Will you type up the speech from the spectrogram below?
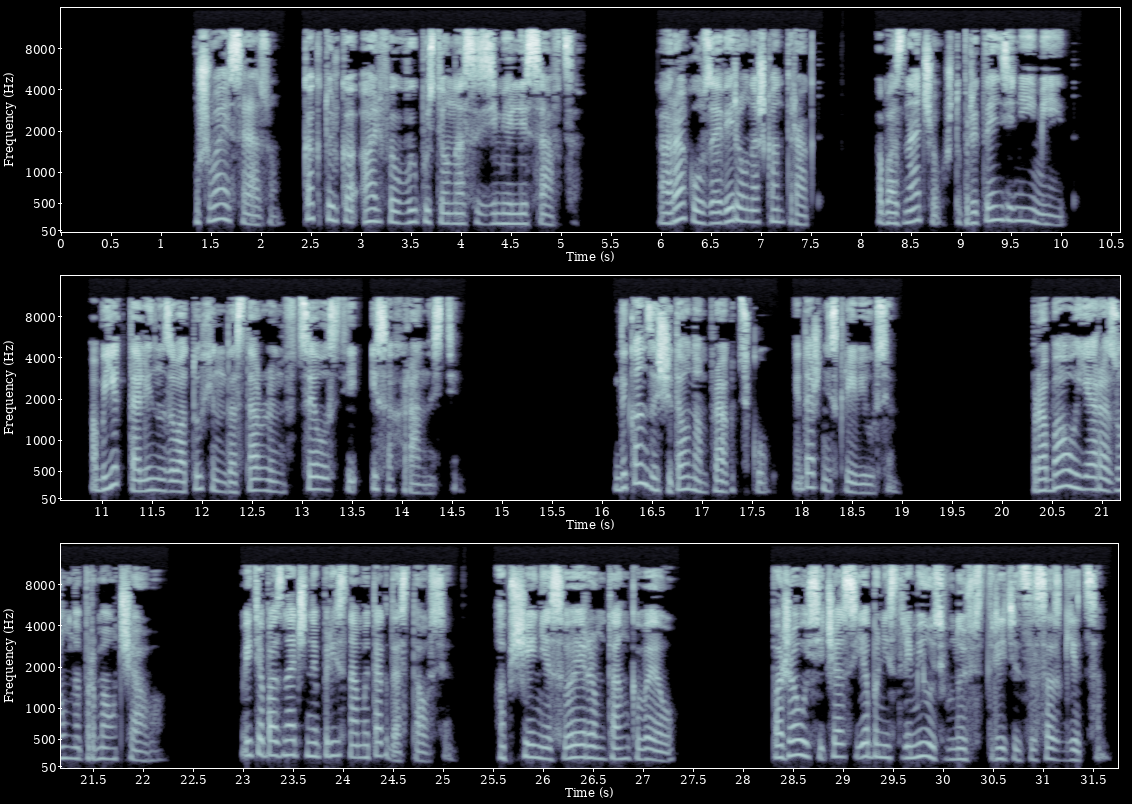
Ушла я сразу, как только Альфа выпустил нас из земель лесавцев. Оракул заверил наш контракт, обозначил, что претензий не имеет. Объект Алины Золотухина доставлен в целости и сохранности. Декан засчитал нам практику и даже не скривился. Про Бао я разумно промолчала. Ведь обозначенный приз нам и так достался. Общение с Вейром Танквео. Пожалуй, сейчас я бы не стремилась вновь встретиться со Сгетсом.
